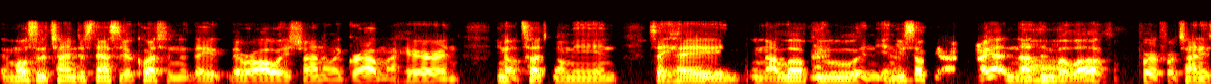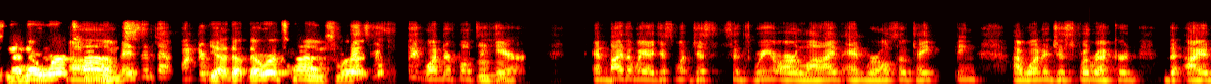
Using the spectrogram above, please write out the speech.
most of the time, just to answer your question, they they were always trying to like grab my hair and you know touch on me and say hey and I love you and and you're so I got nothing uh, but love for for Chinese. Now there were times. Uh, isn't that wonderful? Yeah, there, there were times where that's really wonderful to mm-hmm. hear. And by the way, I just want just since we are live and we're also taping, I want to just for the record that I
